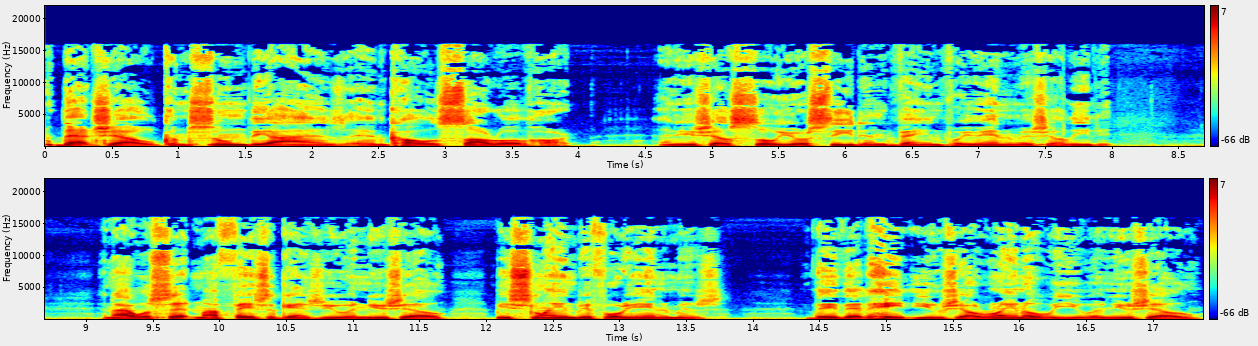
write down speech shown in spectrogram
that shall consume the eyes and cause sorrow of heart and you shall sow your seed in vain, for your enemies shall eat it. And I will set my face against you, and you shall be slain before your enemies. They that hate you shall reign over you, and you shall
